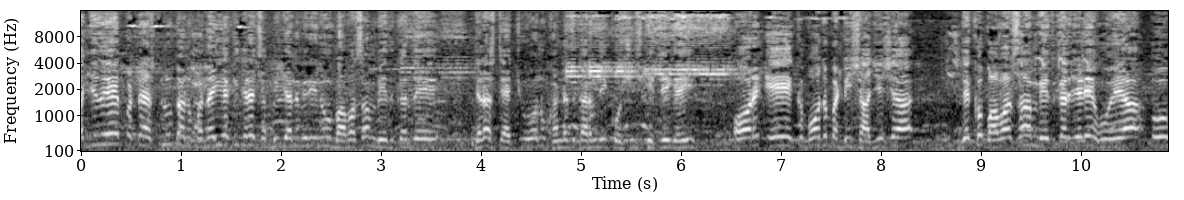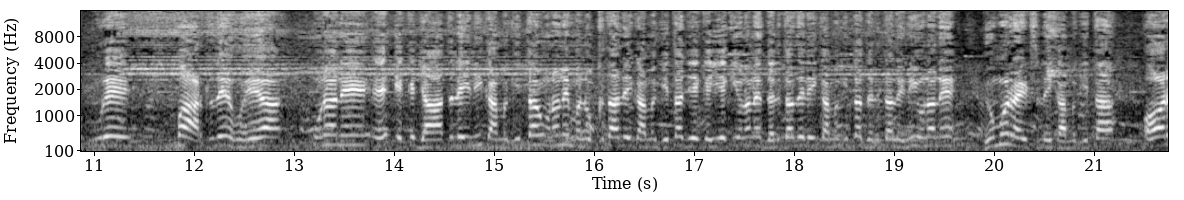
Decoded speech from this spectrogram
ਅੱਜ ਦੇ ਪ੍ਰੋਟੈਸਟ ਨੂੰ ਤੁਹਾਨੂੰ ਪਤਾ ਹੀ ਹੈ ਕਿ ਜਿਹੜਾ 26 ਜਨਵਰੀ ਨੂੰ ਬਾਬਾ ਸਾਹਿਬ ਅੰਬੇਦਕਰ ਦੇ ਜਿਹੜਾ ਸਟੈਚੂ ਉਹਨੂੰ ਖੰਡਿਤ ਕਰਨ ਦੀ ਕੋਸ਼ਿਸ਼ ਕੀਤੀ ਗਈ। ਔਰ ਇਹ ਇੱਕ ਬਹੁਤ ਵੱਡੀ ਸਾਜ਼ਿਸ਼ ਆ ਦੇਖੋ ਬਾਬਾ ਸਾਹਿਬ ਅੰਬੇਦਕਰ ਜਿਹੜੇ ਹੋਏ ਆ, ਉਹ ਪੂਰੇ ਭਾਰਤ ਦੇ ਹੋਏ ਆ। ਉਹਨਾਂ ਨੇ ਇੱਕ ਜਾਤ ਲਈ ਨਹੀਂ ਕੰਮ ਕੀਤਾ, ਉਹਨਾਂ ਨੇ ਮਨੁੱਖਤਾ ਲਈ ਕੰਮ ਕੀਤਾ। ਜੇ ਕਹੀਏ ਕਿ ਉਹਨਾਂ ਨੇ ਦਲਿਤਾਂ ਦੇ ਲਈ ਕੰਮ ਕੀਤਾ, ਦਲਿਤਾਂ ਲਈ ਨਹੀਂ, ਉਹਨਾਂ ਨੇ ਹਿਊਮਨ ਰਾਈਟਸ ਲਈ ਕੰਮ ਕੀਤਾ। ਔਰ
